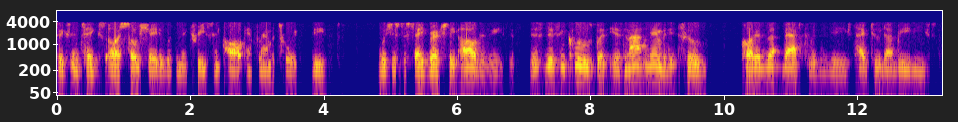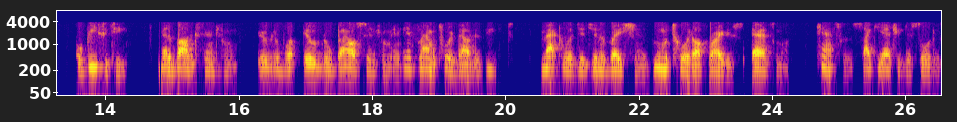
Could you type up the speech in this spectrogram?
6 intakes are associated with an increase in all inflammatory diseases, which is to say, virtually all diseases. This, this includes, but is not limited to, cardiovascular disease, type 2 diabetes, obesity, metabolic syndrome, irritable, irritable bowel syndrome, and inflammatory bowel disease, macular degeneration, rheumatoid arthritis, asthma, cancer, psychiatric disorders,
